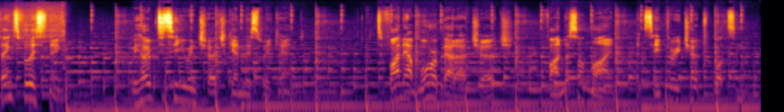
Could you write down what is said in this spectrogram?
Thanks for listening. We hope to see you in church again this weekend. To find out more about our church, find us online at c3churchwatson.com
